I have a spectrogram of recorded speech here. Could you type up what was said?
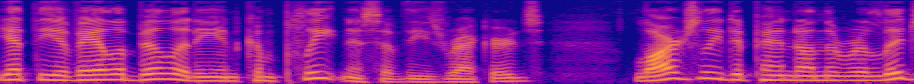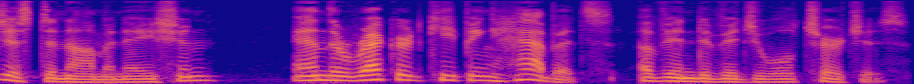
yet the availability and completeness of these records largely depend on the religious denomination and the record keeping habits of individual churches.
